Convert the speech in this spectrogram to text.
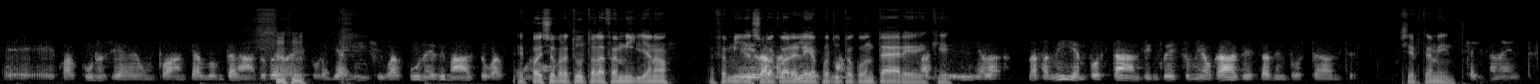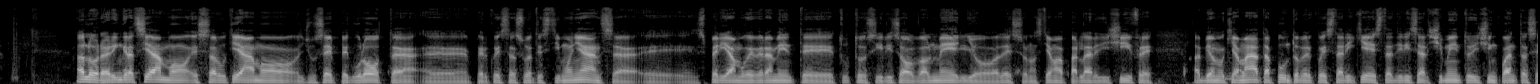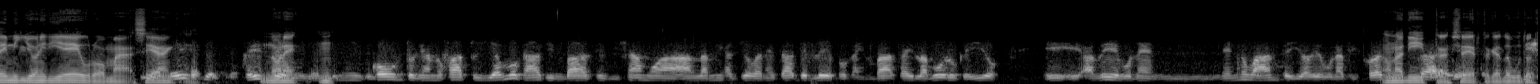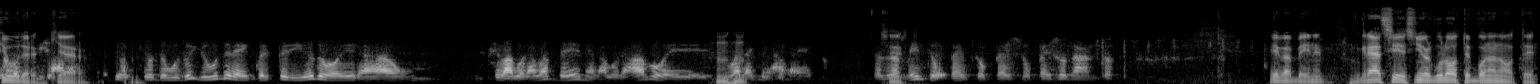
eh, qualcuno si è un po' anche allontanato, però ecco, gli amici, qualcuno è rimasto. Qualcuno... E poi soprattutto la famiglia, no? La famiglia sulla la quale famiglia, lei ha potuto contare. La, che... famiglia, la, la famiglia è importante, in questo mio caso è stato importante. Certamente. Certamente. Allora, ringraziamo e salutiamo Giuseppe Gulotta eh, per questa sua testimonianza. Eh, speriamo che veramente tutto si risolva al meglio. Adesso non stiamo a parlare di cifre. L'abbiamo chiamata appunto per questa richiesta di risarcimento di 56 milioni di euro, ma se anche... Non è mm. Conto che hanno fatto gli avvocati in base diciamo, alla mia giovane età dell'epoca, in base al lavoro che io eh, avevo nel nel 90 io avevo una piccola ditta. Una ditta, e, certo, che ha dovuto diciamo, chiudere, diciamo, chiaro. Io, ho dovuto chiudere e in quel periodo era un, si lavorava bene, lavoravo e mm-hmm. guadagnava. Ecco. Naturalmente certo. ho, perso, ho, perso, ho perso tanto. E va bene. Grazie signor Gulotto e buonanotte.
